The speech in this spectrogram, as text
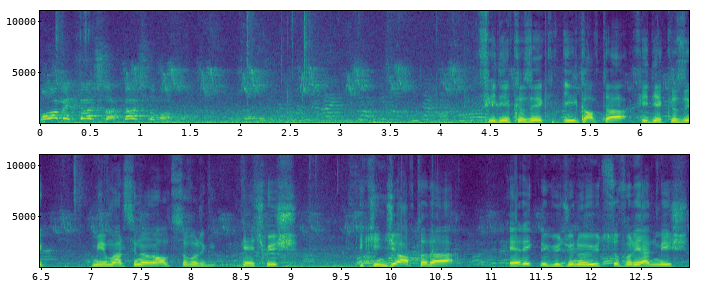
Muhammed karşıla, karşıla Muhammed. Fidye Kızık ilk hafta Fidye Kızık Mimar Sinan 6-0 geçmiş. İkinci haftada Erikli gücünü 3-0 yenmiş.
